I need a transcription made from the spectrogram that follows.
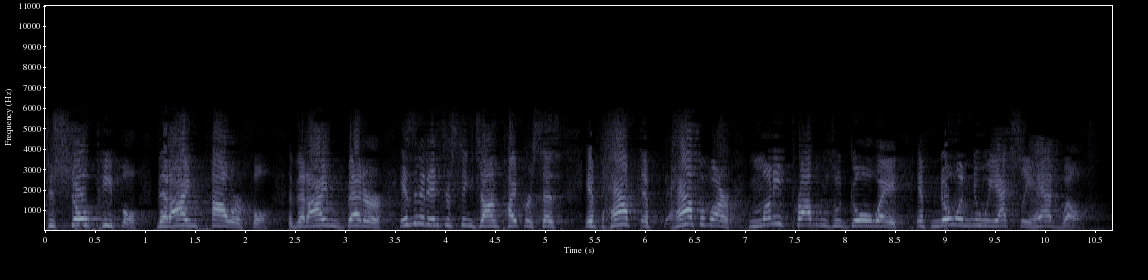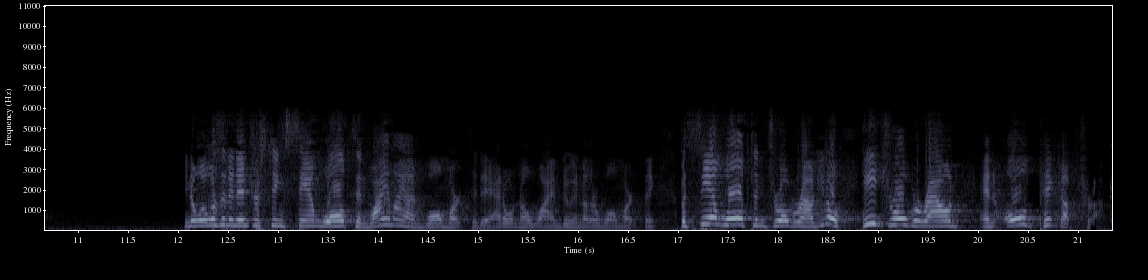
To show people that I'm powerful, that I'm better. Isn't it interesting? John Piper says if half, if half of our money problems would go away if no one knew we actually had wealth. You know, it wasn't an interesting? Sam Walton. Why am I on Walmart today? I don't know why. I'm doing another Walmart thing. But Sam Walton drove around. You know, he drove around an old pickup truck.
